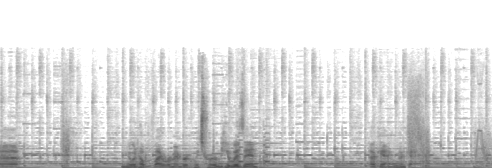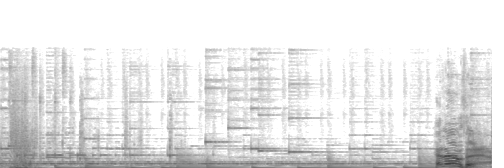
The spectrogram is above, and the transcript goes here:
Uh... It would help if I remembered which room he was in. Okay, okay. Hello there!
